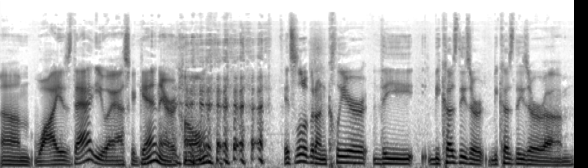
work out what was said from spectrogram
Um, why is that? You ask again, Erik Holm. it's a little bit unclear. The because these are because these are um,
